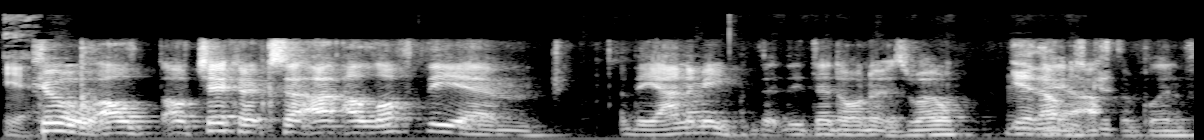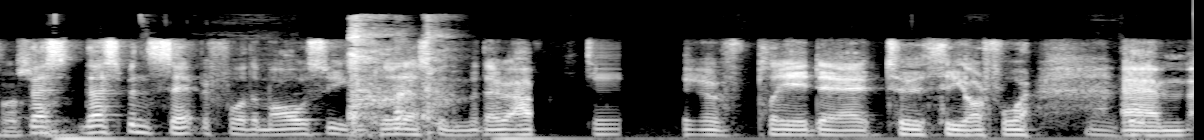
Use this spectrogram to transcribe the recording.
Yeah. Cool. I'll I'll check it because I, I love the um the anime that they did on it as well. Yeah, that uh, was after good. playing first. This one. this been set before them all, so you can play this one without having to have played uh, two, three, or four. Um,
